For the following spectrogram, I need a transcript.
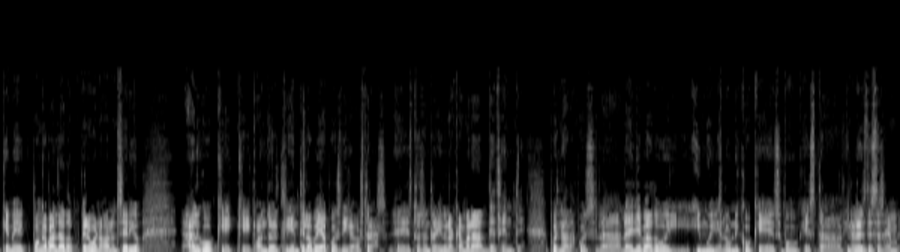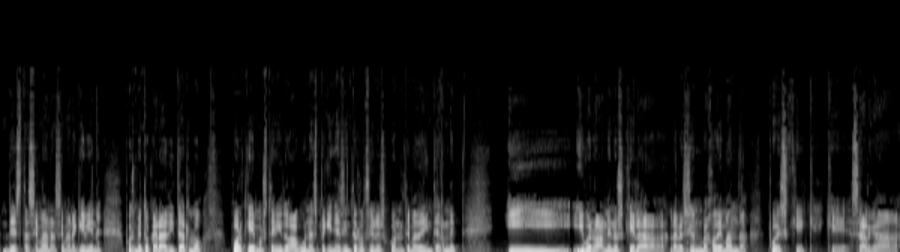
que me ponga baldado, pero bueno, ahora en serio, algo que, que cuando el cliente lo vea, pues diga, ostras, eh, estos han traído una cámara decente. Pues nada, pues la, he llevado y, muy bien. Lo único que supongo que está a finales de esta, de esta semana, semana que viene, pues me tocará editarlo porque hemos tenido algunas pequeñas interrupciones con el tema de internet y, bueno, al menos que la, la versión bajo demanda, pues que, que, salga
